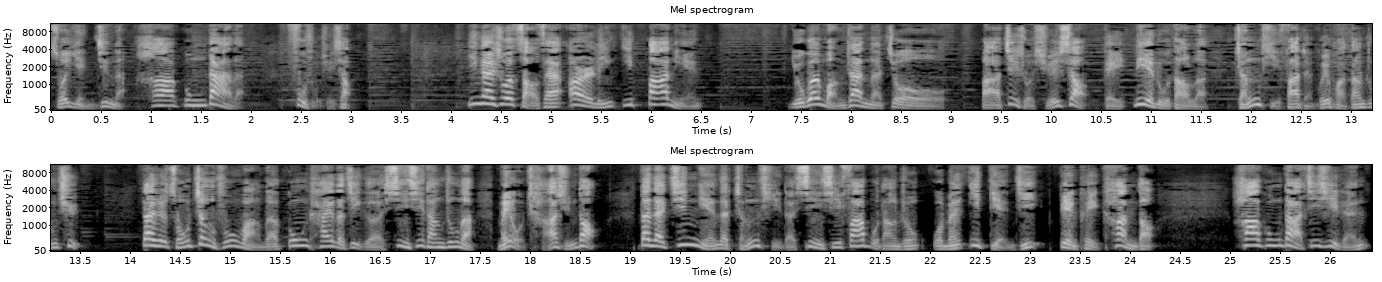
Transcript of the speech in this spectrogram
所引进的哈工大的附属学校。应该说，早在二零一八年，有关网站呢就把这所学校给列入到了整体发展规划当中去。但是从政府网的公开的这个信息当中呢，没有查询到。但在今年的整体的信息发布当中，我们一点击便可以看到，哈工大机器人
